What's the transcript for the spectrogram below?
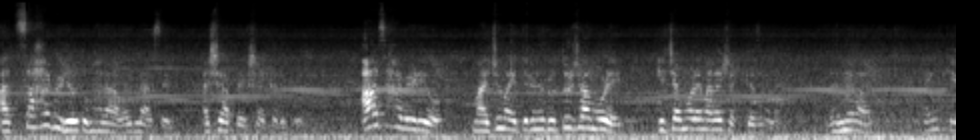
आजचा हा व्हिडिओ तुम्हाला आवडला असेल अशी अपेक्षा करते. आज हा व्हिडिओ माझी मैत्रीण ऋतुजामुळे हिच्यामुळे मला शक्य झालं. धन्यवाद. थँक्यू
